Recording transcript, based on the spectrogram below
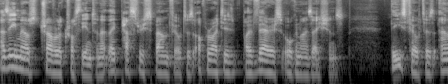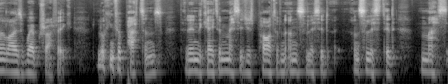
As emails travel across the internet, they pass through spam filters operated by various organizations. These filters analyze web traffic, looking for patterns that indicate a message is part of an unsolicited, unsolicited mass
